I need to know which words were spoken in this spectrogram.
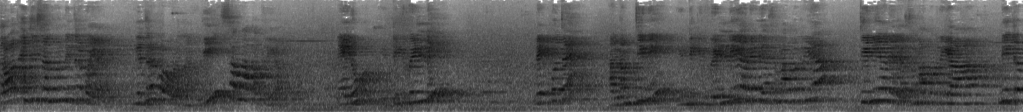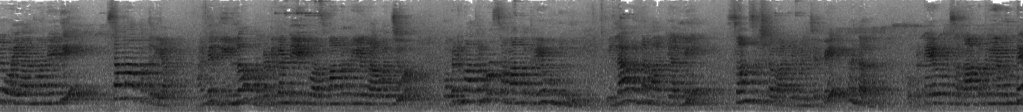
తర్వాత ఏం చేశాను? నిద్రపోయాను. నిద్రపోవడం అనేది సమాపక్రియ నేను ఇంటికి వెళ్ళి లేకపోతే అన్నం తిని ఇంటికి వెళ్ళి అనేది అసమాప క్రియ తిని అనేది అసమాప క్రియ నిద్రపోయాను అనేది సమాప క్రియ అంటే దీనిలో ఒకటి కంటే ఎక్కువ అసమాన క్రియ రావచ్చు ఒకటి మాత్రం సమాన క్రియ ఉంటుంది. ఇలా ఉన్న వాక్యాన్ని సంశిష్ట వాక్యం అని చెప్పి అంటారు. ఒకటే ఒక సమాన క్రియ ఉంటే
